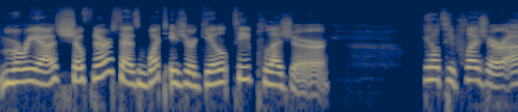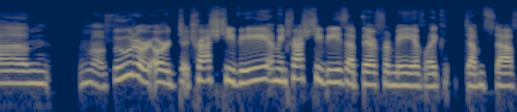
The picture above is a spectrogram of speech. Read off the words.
Maria Schofner says, "What is your guilty pleasure?" Guilty pleasure, um, hmm, food or or trash TV. I mean, trash TV is up there for me of like dumb stuff.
